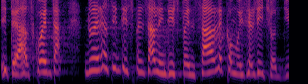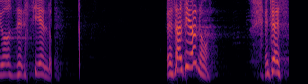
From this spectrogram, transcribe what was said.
Y te das cuenta, no eras indispensable, indispensable, como dice el dicho, Dios del cielo. ¿Es así o no? Entonces,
